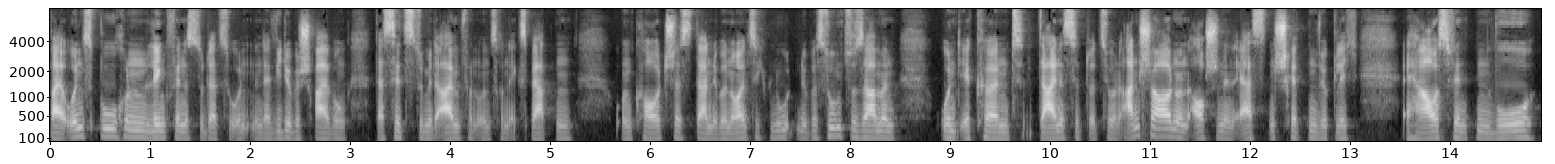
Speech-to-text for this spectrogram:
bei uns buchen. Link findest du dazu unten in der Videobeschreibung. Da sitzt du mit einem von unseren Experten und Coaches dann über 90 Minuten über Zoom zusammen und ihr könnt deine Situation anschauen und auch schon in ersten Schritten wirklich herausfinden, wo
